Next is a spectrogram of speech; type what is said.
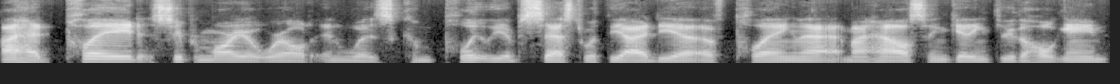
I had played Super Mario World and was completely obsessed with the idea of playing that at my house and getting through the whole game.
